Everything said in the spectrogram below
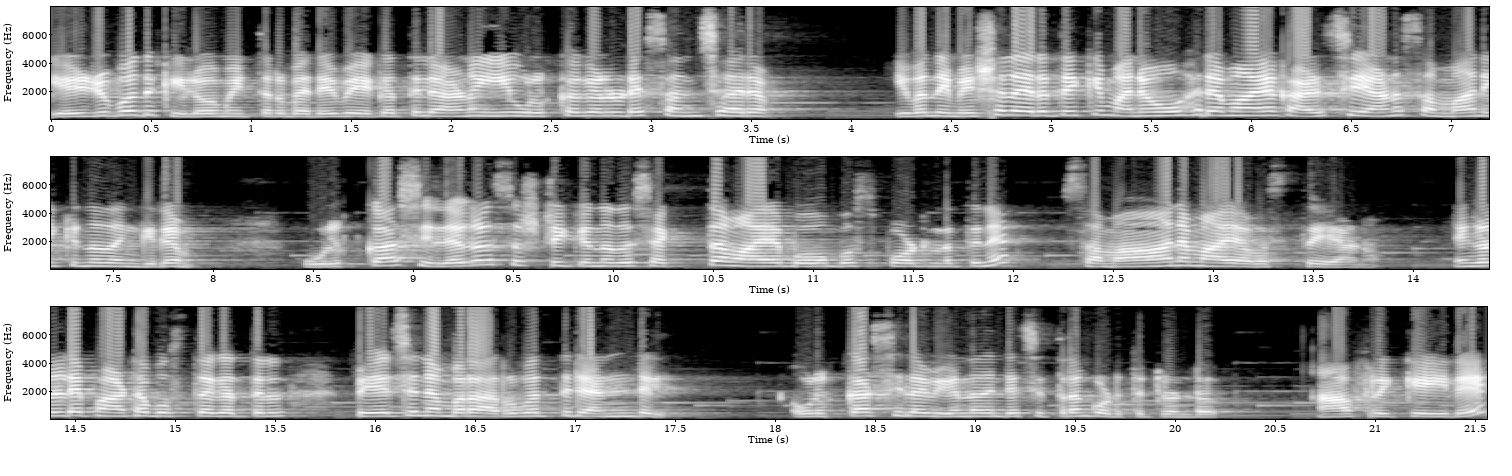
എഴുപത് കിലോമീറ്റർ വരെ വേഗത്തിലാണ് ഈ ഉൽക്കകളുടെ സഞ്ചാരം. ഇവ നിമിഷ നേരത്തേക്ക് മനോഹരമായ കാഴ്ചയാണ് സമ്മാനിക്കുന്നതെങ്കിലും ഉൽക്കാശിലകൾ സൃഷ്ടിക്കുന്നത് ശക്തമായ ബോംബ് സ്ഫോടനത്തിന് സമാനമായ അവസ്ഥയാണ്. നിങ്ങളുടെ പാഠപുസ്തകത്തിൽ പേജ് നമ്പർ അറുപത്തിരണ്ടിൽ ഉൽക്കാശില വീണതിന്റെ ചിത്രം കൊടുത്തിട്ടുണ്ട്. ആഫ്രിക്കയിലെ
